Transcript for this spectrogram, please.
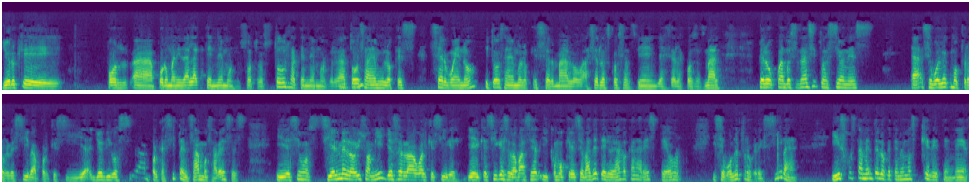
yo creo que por, ah, por humanidad la tenemos nosotros, todos la tenemos, ¿verdad? Todos sabemos lo que es ser bueno y todos sabemos lo que es ser malo, hacer las cosas bien y hacer las cosas mal. Pero cuando se dan situaciones, ah, se vuelve como progresiva, porque si yo digo, porque así pensamos a veces, y decimos, si él me lo hizo a mí, yo se lo hago al que sigue, y el que sigue se lo va a hacer, y como que se va deteriorando cada vez peor, y se vuelve progresiva. Y es justamente lo que tenemos que detener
